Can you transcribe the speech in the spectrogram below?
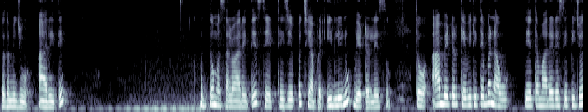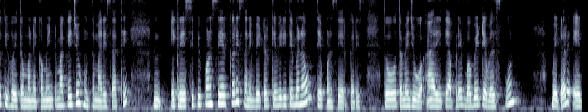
તો તમે જુઓ, આ રીતે બધો મસાલો આ રીતે સેટ થઈ જાય, પછી આપણે ઇડલીનું બેટર લેશું. તો આ બેટર કેવી રીતે બનાવવું તે તમારે રેસીપી જોતી હોય તો મને કમેન્ટમાં કહેજો, હું તમારી સાથે એક રેસીપી પણ શેર કરીશ અને બેટર કેવી રીતે બનાવવું તે પણ શેર કરીશ. તો તમે જુઓ, આ રીતે આપણે બબે ટેબલ સ્પૂન બેટર એડ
